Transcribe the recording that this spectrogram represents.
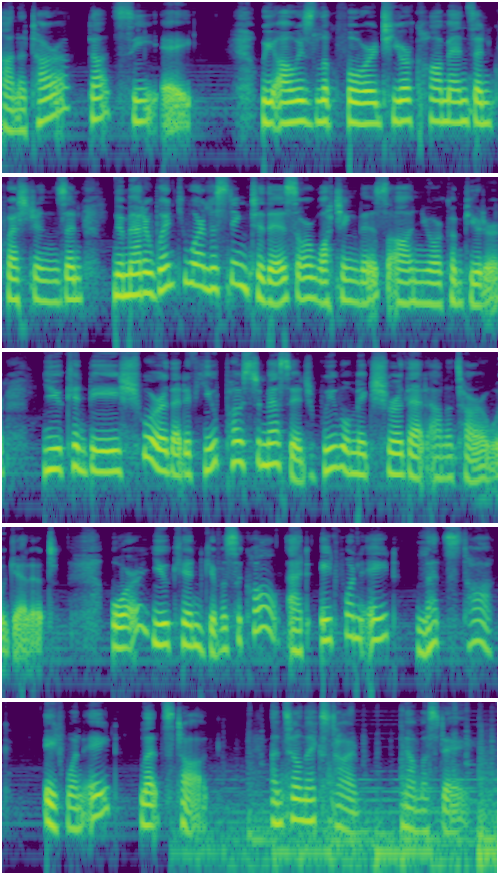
Anatara.ca. We always look forward to your comments and questions. And no matter when you are listening to this or watching this on your computer, you can be sure that if you post a message, we will make sure that Anatara will get it. Or you can give us a call at 818 Let's Talk. 818 Let's Talk. Until next time, namaste.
